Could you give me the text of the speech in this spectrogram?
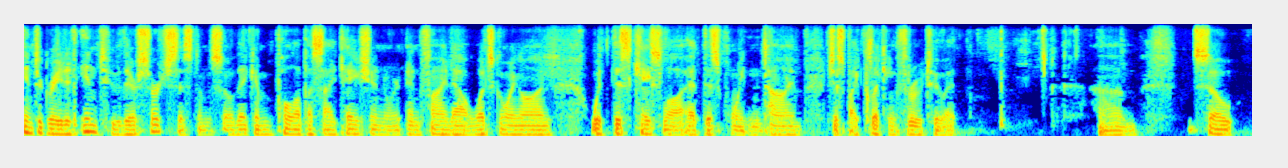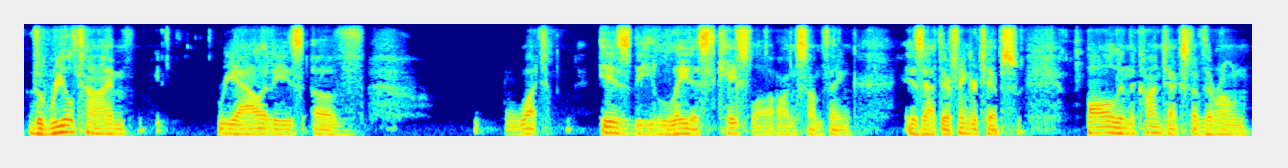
integrated into their search system so they can pull up a citation or, and find out what's going on with this case law at this point in time just by clicking through to it. Um, so the real time realities of what is the latest case law on something is at their fingertips, all in the context of their own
